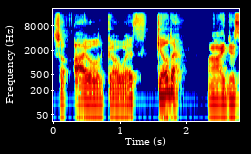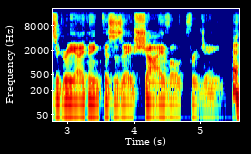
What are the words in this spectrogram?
so I will go with Gilda. I disagree. I think this is a shy vote for Jane. it,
